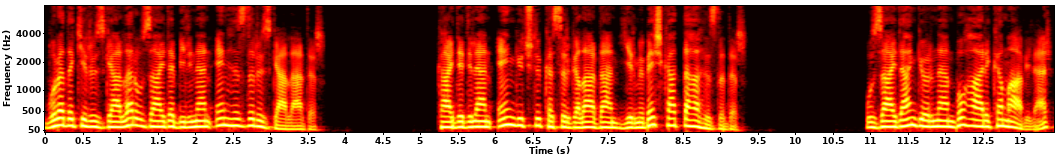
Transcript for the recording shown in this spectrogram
Buradaki rüzgarlar uzayda bilinen en hızlı rüzgarlardır. Kaydedilen en güçlü kasırgalardan 25 kat daha hızlıdır. Uzaydan görünen bu harika maviler,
